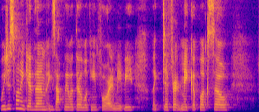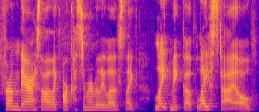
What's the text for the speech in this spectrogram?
we just want to give them exactly what they're looking for and maybe like different makeup looks. So from there, I saw like our customer really loves like light makeup, lifestyle,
